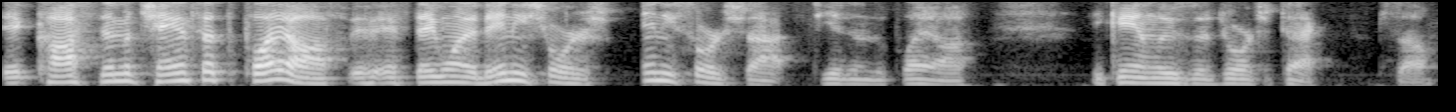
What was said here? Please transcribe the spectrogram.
it cost them a chance at the playoff if, if they wanted any sort of any sort of shot to get into the playoff. You can't lose to Georgia Tech. So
